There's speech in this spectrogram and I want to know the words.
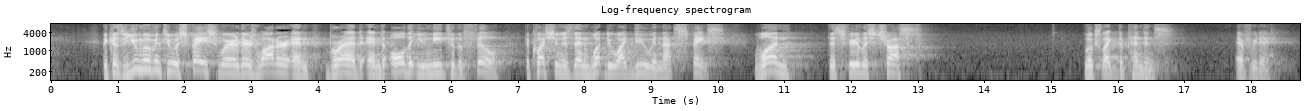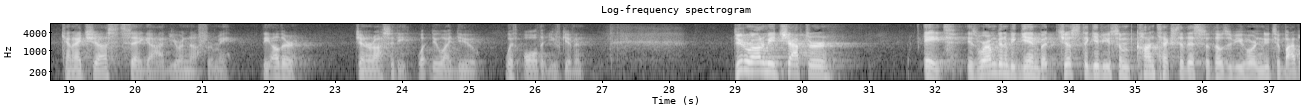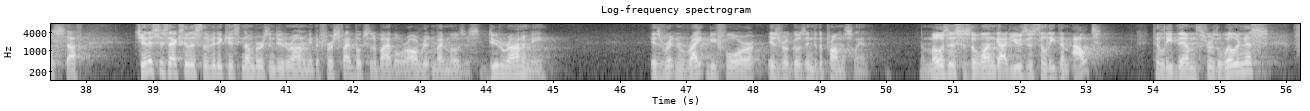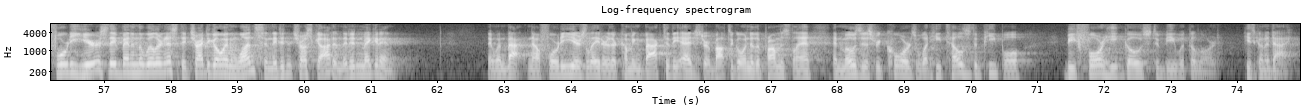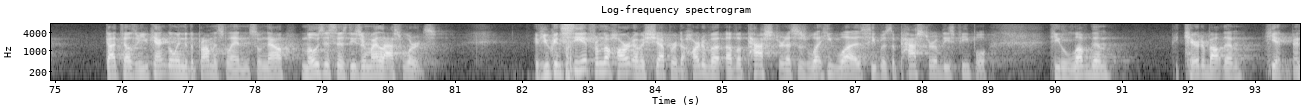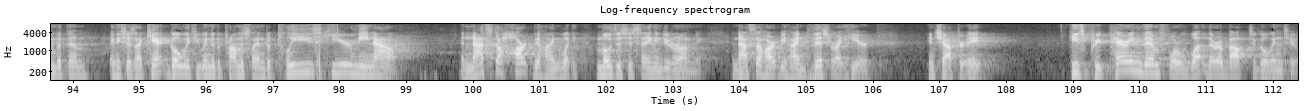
Because you move into a space where there's water and bread and all that you need to the fill. The question is then, what do I do in that space? One, this fearless trust looks like dependence every day. Can I just say, God, you're enough for me? The other, generosity. What do I do with all that you've given? Deuteronomy chapter 8 is where I'm going to begin, but just to give you some context to this, so those of you who are new to Bible stuff, Genesis, Exodus, Leviticus, Numbers, and Deuteronomy, the first five books of the Bible, were all written by Moses. Deuteronomy is written right before Israel goes into the promised land. Now, Moses is the one God uses to lead them out, to lead them through the wilderness, 40 years they've been in the wilderness. They tried to go in once and they didn't trust God and they didn't make it in. They went back. Now, 40 years later, they're coming back to the edge. They're about to go into the promised land. And Moses records what he tells the people before he goes to be with the Lord. He's going to die. God tells him, You can't go into the promised land. And so now Moses says, These are my last words. If you can see it from the heart of a shepherd, the heart of a, of a pastor, this is what he was. He was the pastor of these people. He loved them, he cared about them, he had been with them. And he says, I can't go with you into the promised land, but please hear me now. And that's the heart behind what Moses is saying in Deuteronomy. And that's the heart behind this right here in chapter 8. He's preparing them for what they're about to go into.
